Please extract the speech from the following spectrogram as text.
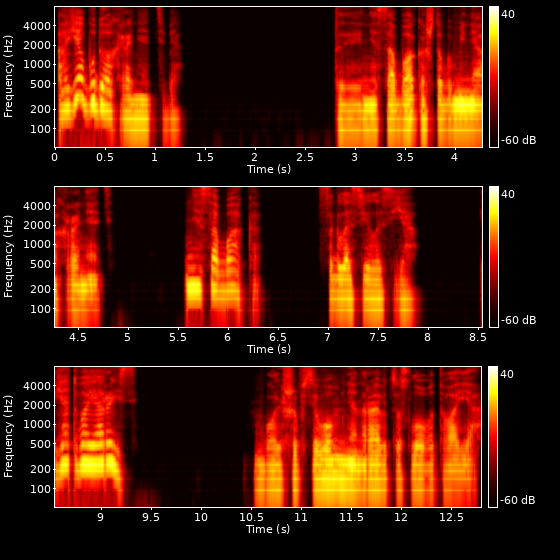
а я буду охранять тебя». «Ты не собака, чтобы меня охранять». «Не собака», — согласилась я. «Я твоя рысь». «Больше всего мне нравится слово «твоя».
